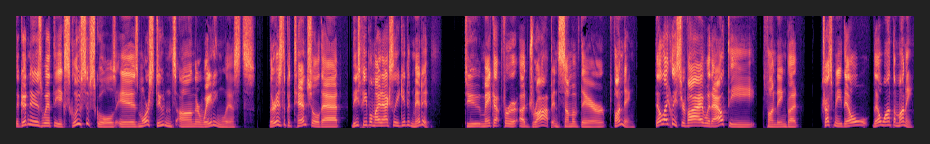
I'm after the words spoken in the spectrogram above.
The good news with the exclusive schools is more students on their waiting lists. There is the potential that these people might actually get admitted to make up for a drop in some of their funding. They'll likely survive without the funding, but trust me, they'll they'll want the money.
